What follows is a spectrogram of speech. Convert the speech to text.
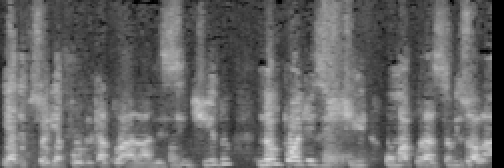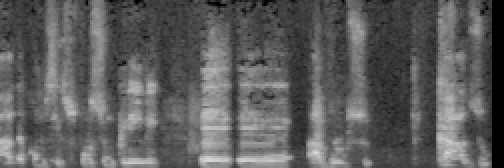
e a Defensoria Pública atuará nesse sentido, não pode existir uma apuração isolada como se isso fosse um crime é, é, avulso. Caso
